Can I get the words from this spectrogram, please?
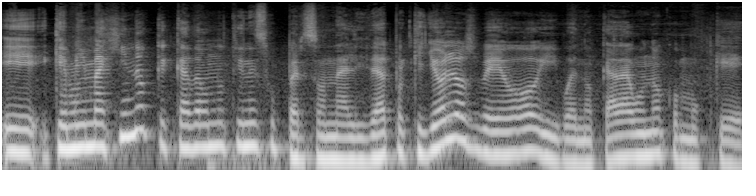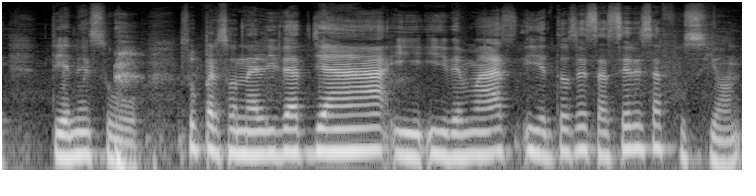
Eh, que me imagino que cada uno tiene su personalidad, porque yo los veo y bueno, cada uno como que tiene su, su personalidad ya y, y demás, y entonces hacer esa fusión,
